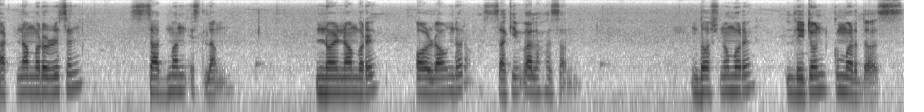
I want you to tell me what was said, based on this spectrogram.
আট নম্বরে রয়েছেন সাদমান ইসলাম। নয় নম্বরে অলরাউন্ডার সাকিব আল হাসান। দশ নম্বরে লিটন কুমার দাস।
